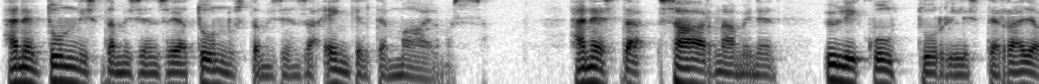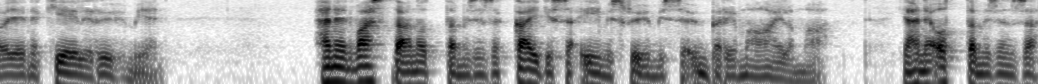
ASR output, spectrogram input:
hänen tunnistamisensa ja tunnustamisensa enkelten maailmassa, hänestä saarnaaminen ylikulttuurillisten rajojen ja kieliryhmien, hänen vastaanottamisensa kaikissa ihmisryhmissä ympäri maailmaa ja hänen ottamisensa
